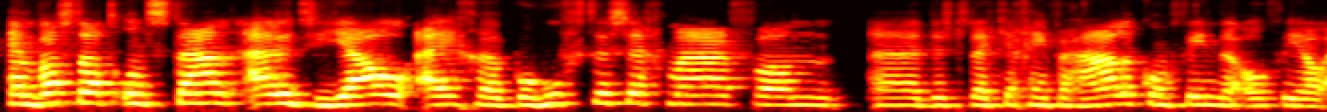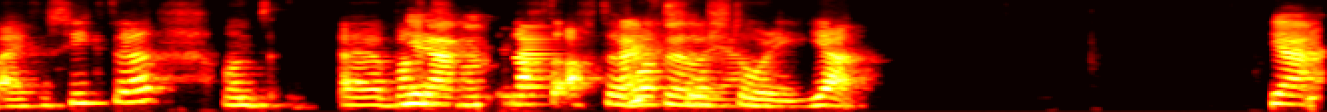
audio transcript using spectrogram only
En was dat ontstaan uit jouw eigen behoefte, zeg maar, van, eh, dus dat je geen verhalen kon vinden over jouw eigen ziekte? Want wat Ja, is de gedachte achter What's Your ja. Story? Ja, Ja,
